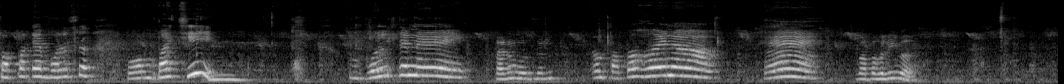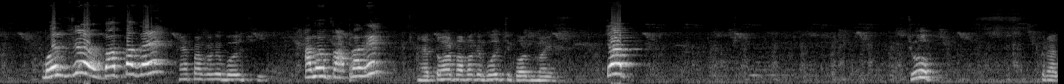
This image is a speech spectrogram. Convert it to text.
পাপাকে বলতে বাছি। বলতে নেই। কেন বলবে না? আমার পাপা হয় না। হ্যাঁ। হলেই বা। বলছো পাপাকে? হ্যাঁ পাপাকে বলছি। আমার পাপাকে? হ্যাঁ তোমার পাপাকে বলছি বদমাইশ। চপ। চুপ। তোরা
